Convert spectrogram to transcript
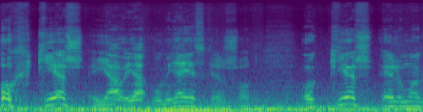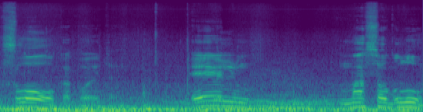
Океш, я, я, у меня есть скриншот. Океш Эльмакслоу какой-то. Эль Масоглу.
